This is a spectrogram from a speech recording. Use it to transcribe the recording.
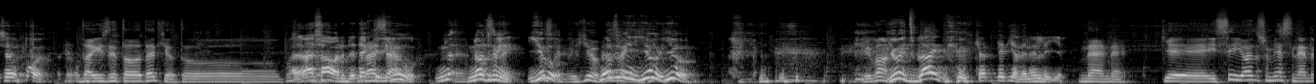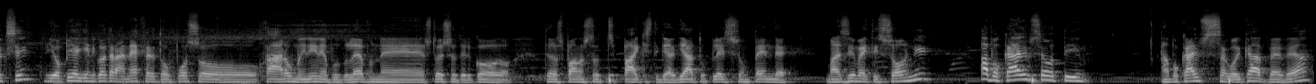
Το έχεις δει το τέτοιο, το... Rush Hour, Detective You. Not me, you. Not me, you, you. Λοιπόν. You, it's blind. Κάτι τέτοια δεν έλεγε. Ναι, ναι. Και η CEO έδωσε μια συνέντευξη, η οποία γενικότερα ανέφερε το πόσο χαρούμενοι είναι που δουλεύουν στο εσωτερικό, τέλος πάντων στο τσιπάκι, στην καρδιά του PlayStation 5 μαζί με τη Sony. Αποκάλυψε ότι, αποκάλυψε εισαγωγικά βέβαια,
